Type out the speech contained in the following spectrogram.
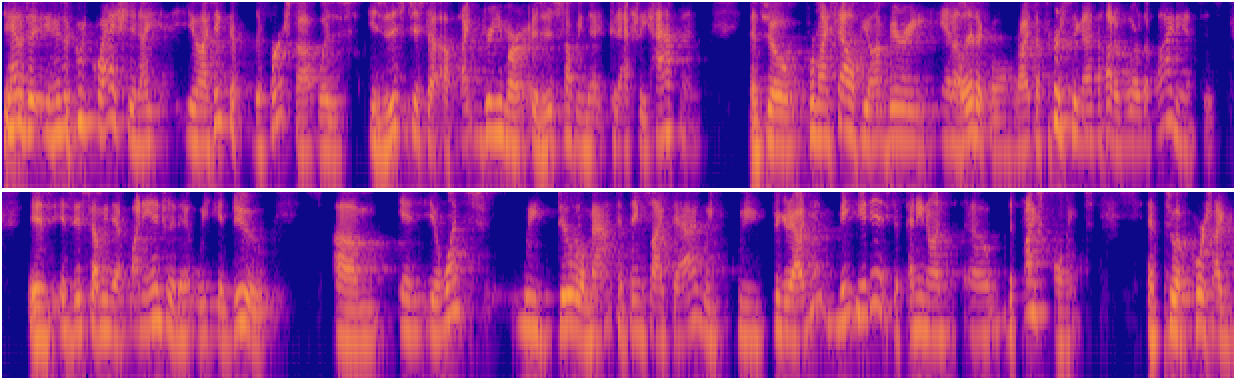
Yeah, it was a, it was a good question. I, you know, I think the, the first thought was, is this just a, a pipe dream or is this something that could actually happen? And so for myself, you know, I'm very analytical, right? The first thing I thought of were the finances. Is, is this something that financially that we can do? Um, and you know, once we did a little math and things like that, we, we figured out, yeah, maybe it is depending on uh, the price points. And so, of course, I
